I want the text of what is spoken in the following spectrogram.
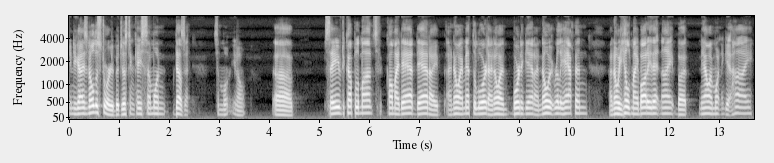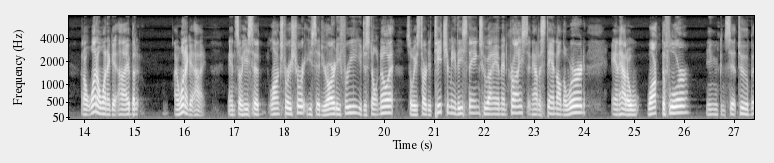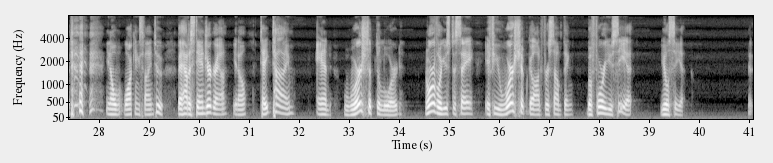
and you guys know the story, but just in case someone doesn't, some you know, uh, saved a couple of months, call my dad, Dad, I I know I met the Lord, I know I'm born again, I know it really happened, I know He healed my body that night, but now I'm wanting to get high. I don't want to want to get high, but I want to get high. And so he said, long story short, he said, You're already free, you just don't know it. So he started teaching me these things, who I am in Christ, and how to stand on the word, and how to walk the floor. You can sit too, but you know, walking's fine too. But how to stand your ground, you know, take time and worship the Lord. Norvel used to say, if you worship God for something before you see it, you'll see it.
